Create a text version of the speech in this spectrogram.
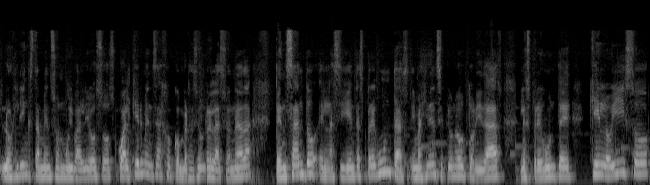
los links también son muy valiosos, cualquier mensaje o conversación relacionada, pensando en las siguientes preguntas. Imagínense que una autoridad les pregunte quién lo hizo,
